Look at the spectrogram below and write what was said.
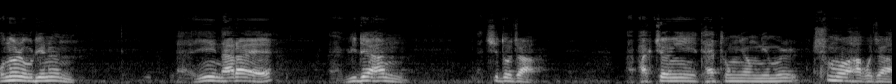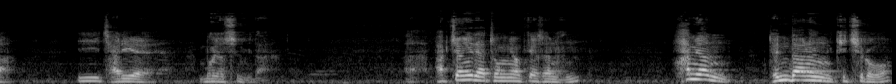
오늘 우리는 이 나라의 위대한 지도자 박정희 대통령님을 추모하고자 이 자리에 모였습니다. 아, 박정희 대통령께서는 하면 된다는 기치로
